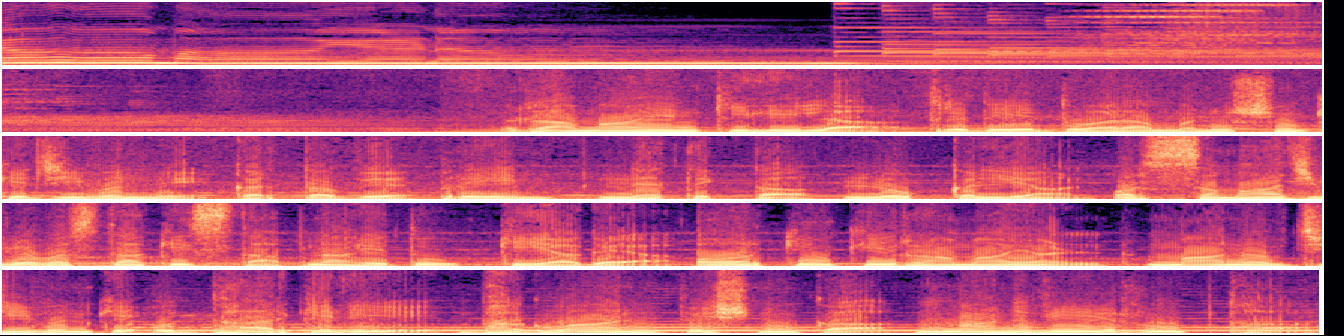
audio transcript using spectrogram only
रामायणम् रामायण की लीला त्रिदेव द्वारा मनुष्यों के जीवन में कर्तव्य, प्रेम, नैतिकता, लोक कल्याण और समाज व्यवस्था की स्थापना हेतु किया गया। और क्योंकि रामायण मानव जीवन के उद्धार के लिए भगवान विष्णु का मानवीय रूप था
